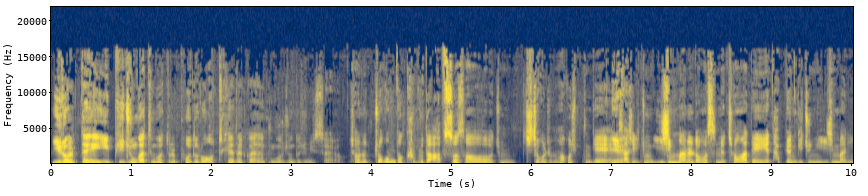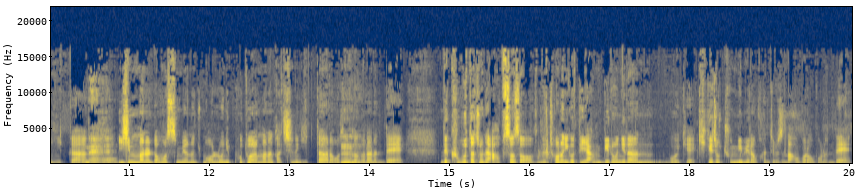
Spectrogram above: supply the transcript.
이럴 때 이 비중 같은 것들을 보도를 어떻게 해야 될까에 대한 궁금증도 좀 있어요. 저는 조금 더 그보다 앞서서 좀 지적을 좀 하고 싶은 게 예. 사실 좀 20만을 넘었으면 청와대의 답변 기준이 20만이니까 네. 20만을 넘었으면은 좀 언론이 보도할 만한 가치는 있다라고 음. 생각을 하는데 근데 그보다 전에 앞서서 저는 이것도 양비론이라는 뭐 이렇게 기계적 중립이란 관점에서 나온 거라고 보는데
